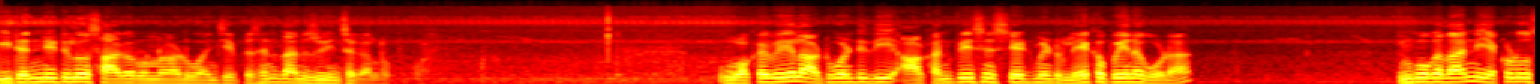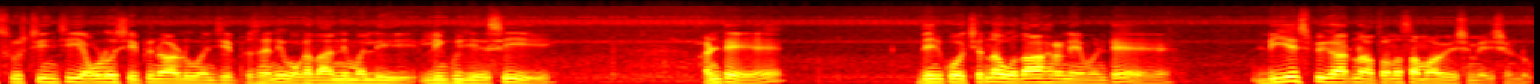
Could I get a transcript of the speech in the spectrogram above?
వీటన్నిటిలో సాగర్ ఉన్నాడు అని చెప్పేసి దాన్ని చూపించగలరు ఒకవేళ అటువంటిది ఆ కన్ఫ్యూషన్ స్టేట్మెంట్ లేకపోయినా కూడా ఇంకొక దాన్ని ఎక్కడో సృష్టించి ఎవడో చెప్పినాడు అని చెప్పేసి అని ఒకదాన్ని మళ్ళీ లింకు చేసి అంటే దీనికి ఒక చిన్న ఉదాహరణ ఏమంటే డిఎస్పి గారు నాతోన సమావేశం వేసిండు.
